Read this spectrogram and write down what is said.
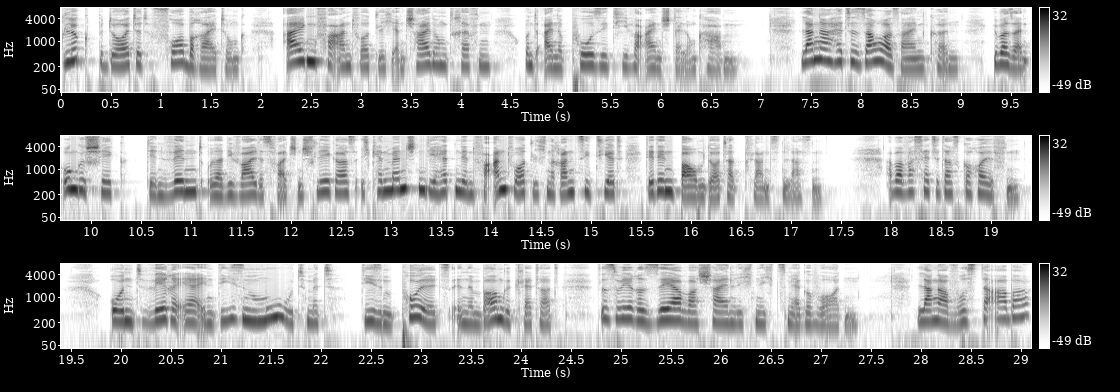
Glück bedeutet Vorbereitung, eigenverantwortlich Entscheidungen treffen und eine positive Einstellung haben. Langer hätte sauer sein können über sein Ungeschick, den Wind oder die Wahl des falschen Schlägers. Ich kenne Menschen, die hätten den Verantwortlichen ranzitiert, der den Baum dort hat pflanzen lassen. Aber was hätte das geholfen? Und wäre er in diesem Mut mit diesem Puls in den Baum geklettert, das wäre sehr wahrscheinlich nichts mehr geworden. Langer wusste aber,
